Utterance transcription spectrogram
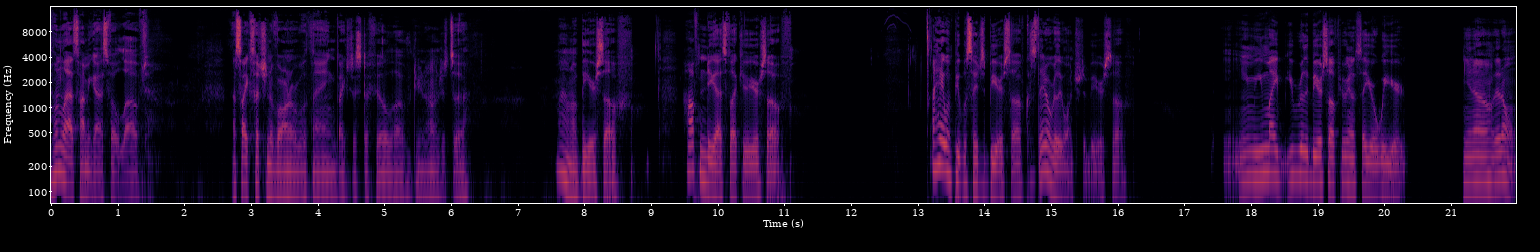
When the last time you guys felt loved? That's like such a vulnerable thing, like just to feel loved, you know, just to, I don't know, be yourself. How often do you guys feel like you're yourself? I hate when people say just be yourself because they don't really want you to be yourself. You, you might, you really be yourself, going to say you're weird. You know, they don't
